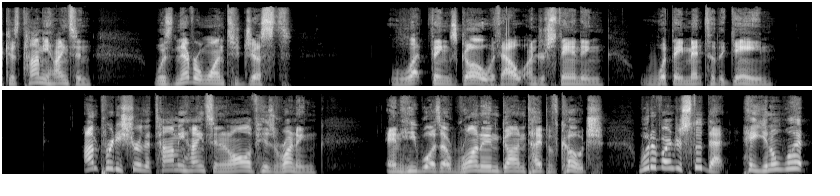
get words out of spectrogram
because Tommy Heinsohn was never one to just let things go without understanding what they meant to the game. I'm pretty sure that Tommy Heinsohn and all of his running, and he was a run and gun type of coach, would have understood that. Hey, you know what?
